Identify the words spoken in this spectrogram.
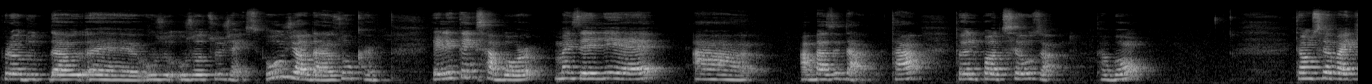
Produto da, é, os, os outros géis. O gel da Açúcar, ele tem sabor, mas ele é a, a base d'água, tá? Então ele pode ser usado, tá bom? Então você vai,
